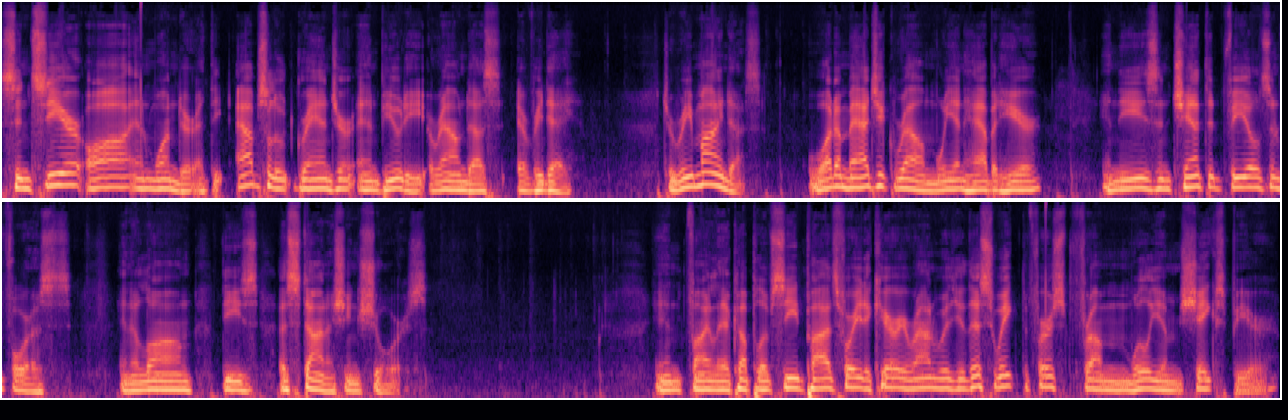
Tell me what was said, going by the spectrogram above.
sincere awe and wonder at the absolute grandeur and beauty around us every day, to remind us what a magic realm we inhabit here in these enchanted fields and forests and along these astonishing shores. And finally, a couple of seed pods for you to carry around with you this week. The first from William Shakespeare.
